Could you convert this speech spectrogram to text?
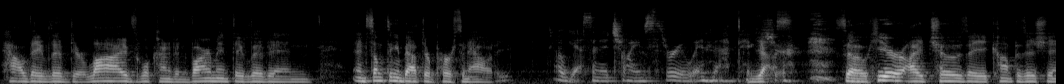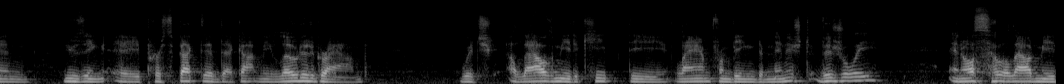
how they live their lives, what kind of environment they live in, and something about their personality. Oh yes, and it shines through in that picture. Yes. So here I chose a composition using a perspective that got me low to the ground, which allows me to keep the lamb from being diminished visually, and also allowed me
